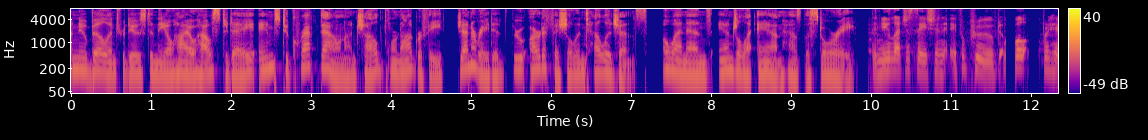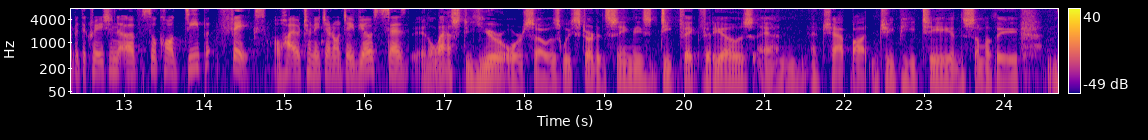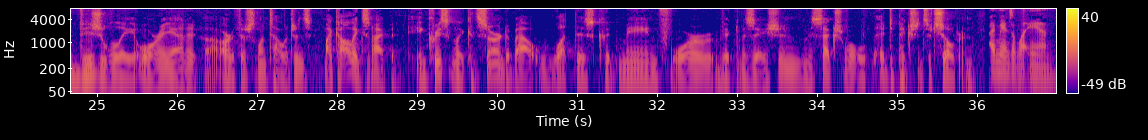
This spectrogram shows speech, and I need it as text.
A new bill introduced in the Ohio House today aims to crack down on child pornography generated through artificial intelligence. ONN's Angela An has the story. The new legislation, if approved, will prohibit the creation of so called deep fakes. Ohio Attorney General Dave Yost says In the last year or so, as we've started seeing these deep fake videos and, and chatbot and GPT and some of the visually oriented uh, artificial intelligence, my colleagues and I have been increasingly concerned about what this could mean for victimization, sexual Uh, depictions of children. I'm Angela An.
